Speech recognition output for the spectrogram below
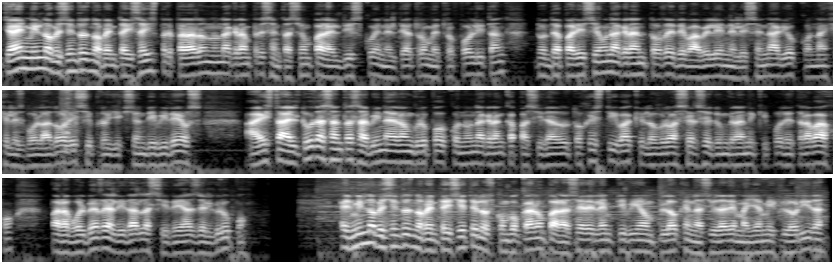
Ya en 1996 prepararon una gran presentación para el disco en el Teatro Metropolitan, donde aparecía una gran torre de Babel en el escenario con ángeles voladores y proyección de videos. A esta altura, Santa Sabina era un grupo con una gran capacidad autogestiva que logró hacerse de un gran equipo de trabajo para volver realidad las ideas del grupo. En 1997 los convocaron para hacer el MTV Unplugged en la ciudad de Miami, Florida.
